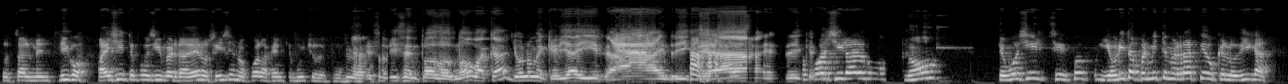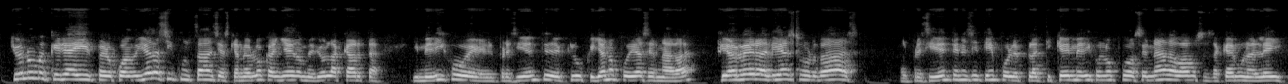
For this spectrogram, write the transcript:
totalmente. Digo, ahí sí te puedo decir verdadero, sí se enojó la gente mucho de Pumas. Eso dicen todos, ¿no, Vaca? Yo no me quería ir. Ah, Enrique, ah, Te Enrique. voy a decir algo, ¿no? Te voy a decir, y ahorita permíteme rápido que lo diga. Yo no me quería ir, pero cuando ya las circunstancias, que me habló Cañedo, me dio la carta y me dijo el presidente del club que ya no podía hacer nada, fui a ver a Díaz Ordaz, al presidente en ese tiempo, le platiqué y me dijo, no puedo hacer nada, vamos a sacar una ley,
